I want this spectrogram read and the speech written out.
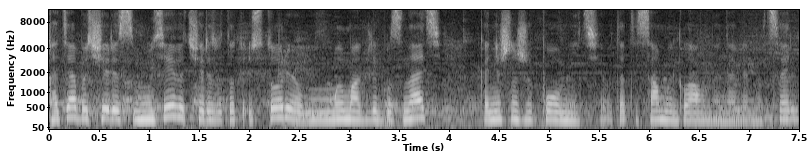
хотя бы через музей, вот через вот эту историю мы могли бы знать конечно же, помнить. Вот это самая главная, наверное, цель.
